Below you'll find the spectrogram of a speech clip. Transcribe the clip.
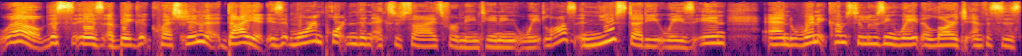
Well, this is a big question. Diet, is it more important than exercise for maintaining weight loss? A new study weighs in, and when it comes to losing weight, a large emphasis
